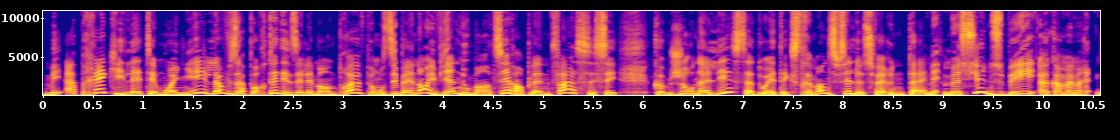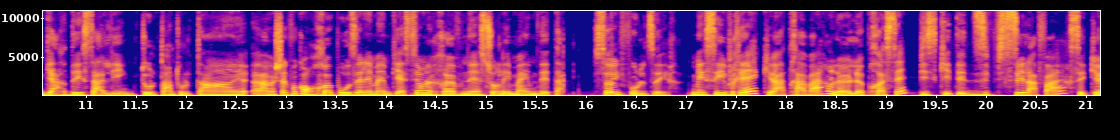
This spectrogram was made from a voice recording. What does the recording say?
Mais après qu'il ait témoigné, là, vous apportez des éléments de preuve, puis on se dit, ben non, il vient de nous mentir en pleine face. C'est comme journaliste, ça doit être extrêmement difficile de se faire une tête. Mais Monsieur Dubé a quand même gardé sa ligne tout le temps, tout le temps. À chaque fois qu'on reposait les mêmes questions, il revenait sur les mêmes détails. Ça, il faut le dire. Mais c'est vrai qu'à travers le, le procès, puis ce qui était difficile à faire, c'est que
